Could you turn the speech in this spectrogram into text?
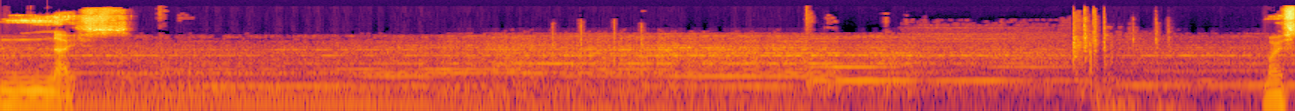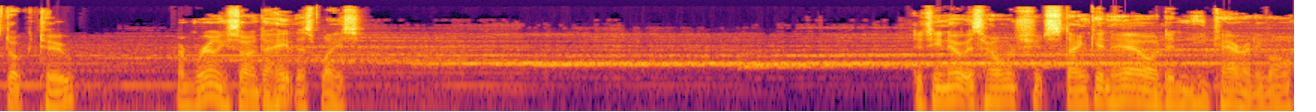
Nice. Am I stuck too? I'm really starting to hate this place. Did he notice how much it stank in here, or didn't he care anymore?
